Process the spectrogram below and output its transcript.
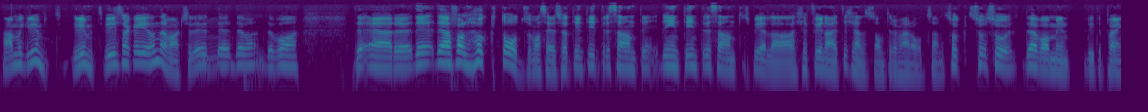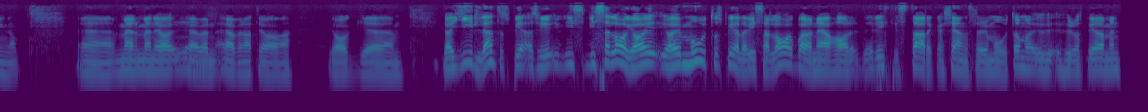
Ja men grymt, grymt. Vi snackade igenom den matchen. Det, mm. det, det, var, det, var, det är, det, det, är i alla fall högt odds som man säger, så att det är inte intressant, det är inte intressant att spela Sheffield United känns det som till de här oddsen. Så, så, så det var min lite poäng då. Eh, men, men jag, mm. även, även att jag jag, eh, jag gillar inte att spela, alltså vissa lag, jag, jag är emot att spela vissa lag bara när jag har riktigt starka känslor emot dem och hur de spelar. Men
